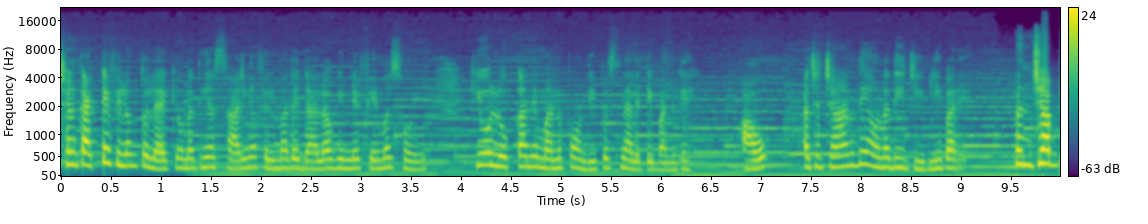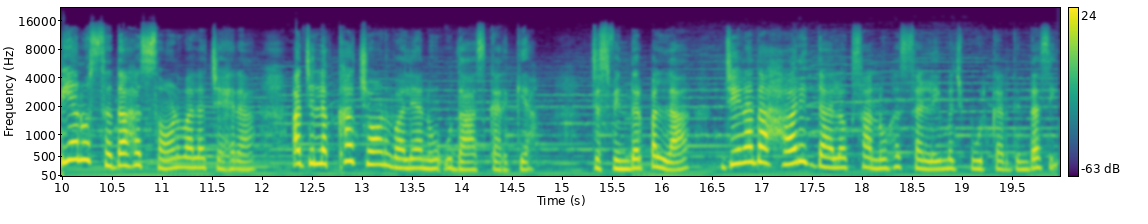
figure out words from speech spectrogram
ਛਣਕਾਟੇ ਫਿਲਮ ਤੋਂ ਲੈ ਕੇ ਉਹਨਾਂ ਦੀਆਂ ਸਾਰੀਆਂ ਫਿਲਮਾਂ ਦੇ ਡਾਇਲੌਗ ਇੰਨੇ ਫੇਮਸ ਹੋਏ ਕਿ ਉਹ ਲੋਕਾਂ ਦੇ ਮਨ ਭਾਉਂਦੀ ਪਰਸਨੈਲਿਟੀ ਬਣ ਗਏ। ਆਓ, ਅੱਜ ਜਾਣਦੇ ਹਾਂ ਉਹਨਾਂ ਦੀ ਜੀਵਨੀ ਬਾਰੇ। ਪੰਜਾਬੀਆਂ ਨੂੰ ਸਦਾ ਹਸਾਉਣ ਵਾਲਾ ਚਿਹਰਾ ਅੱਜ ਲੱਖਾਂ ਚਾਹਣ ਵਾਲਿਆਂ ਨੂੰ ਉਦਾਸ ਕਰ ਗਿਆ। ਜਸਵਿੰਦਰ ਭੱਲਾ ਜਿਨ੍ਹਾਂ ਦਾ ਹਰ ਇੱਕ ਡਾਇਲੌਗ ਸਾਨੂੰ ਹੱਸਣ ਲਈ ਮਜਬੂਰ ਕਰ ਦਿੰਦਾ ਸੀ,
